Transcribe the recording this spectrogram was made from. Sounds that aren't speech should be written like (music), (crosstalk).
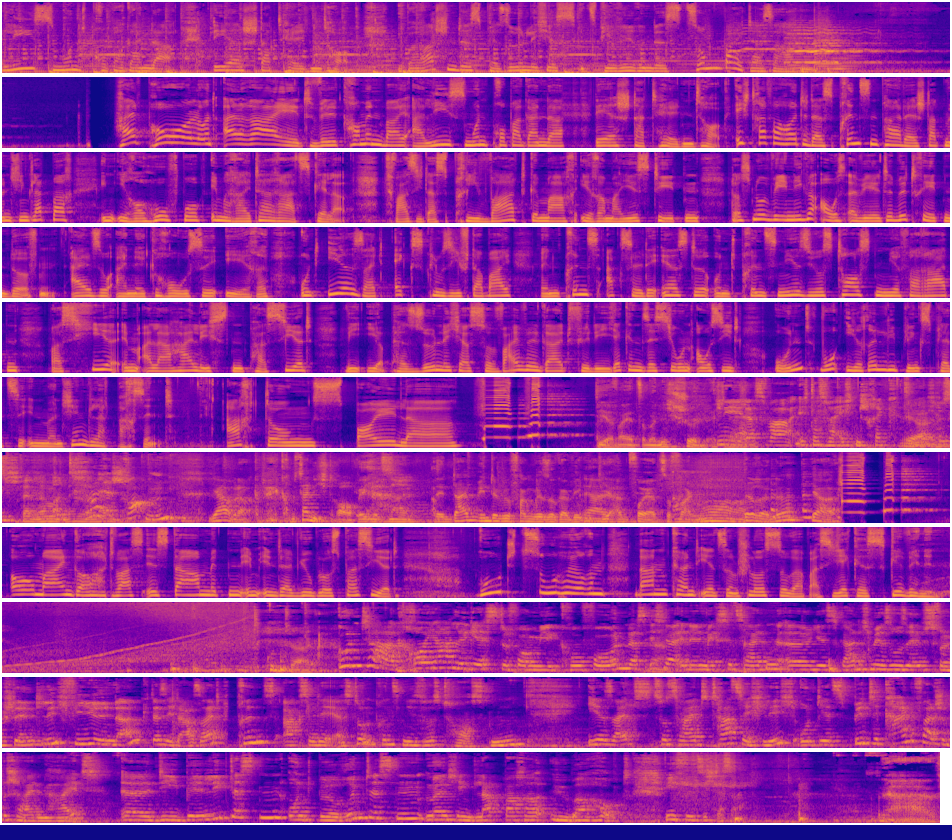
Alice Mundpropaganda, der Stadtheldentalk. Überraschendes, Persönliches, Inspirierendes zum Weitersagen. Halt Pol und Allreit, willkommen bei Alice Mundpropaganda, der Stadtheldentalk. Ich treffe heute das Prinzenpaar der Stadt Mönchengladbach in ihrer Hofburg im Reiter Ratskeller. Quasi das Privatgemach ihrer Majestäten, das nur wenige Auserwählte betreten dürfen. Also eine große Ehre. Und ihr seid exklusiv dabei, wenn Prinz Axel I. und Prinz Nisius Thorsten mir verraten, was hier im Allerheiligsten passiert passiert, wie ihr persönlicher Survival Guide für die Jeckensession aussieht und wo ihre Lieblingsplätze in Mönchengladbach sind. Achtung, Spoiler! Der war jetzt aber nicht schön. Echt nee, das war, ich, das war echt ein Schreck. Ja, ich das bin total erschrocken. Ja, aber da kommst du da nicht drauf. Ja, jetzt, nein. In deinem Interview fangen wir sogar wegen ja, dir an, Feuer zu fangen. Oh. Irre, ne? Ja. Oh mein Gott, was ist da mitten im Interview bloß passiert? Gut zuhören, dann könnt ihr zum Schluss sogar was Jeckes gewinnen. Guten Tag. Guten Tag, royale Gäste vom Mikrofon. Das ist ja, ja in den Mexi-Zeiten äh, jetzt gar nicht mehr so selbstverständlich. Vielen Dank, dass ihr da seid. Prinz Axel I. und Prinz Nisius Thorsten. Ihr seid zurzeit tatsächlich, und jetzt bitte keine falsche Bescheidenheit, äh, die beliebtesten und berühmtesten Mönchengladbacher überhaupt. Wie fühlt sich das an? Ja,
